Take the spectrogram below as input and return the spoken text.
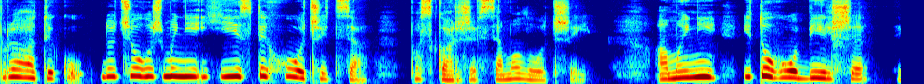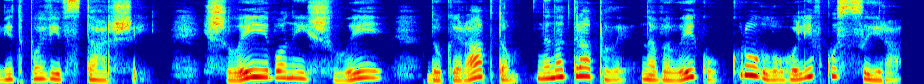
братику, до чого ж мені їсти хочеться, поскаржився молодший. А мені і того більше, відповів старший. Йшли вони, йшли, доки раптом не натрапили на велику круглу голівку сира.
